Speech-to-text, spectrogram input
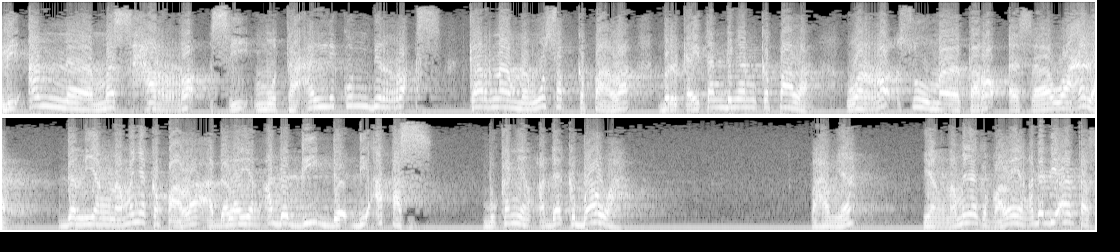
li'anna mashar ra'si muta'alliqun bir-ra's karena mengusap kepala berkaitan dengan kepala warra'su ma tara'asa wa ala dan yang namanya kepala adalah yang ada di di atas bukan yang ada ke bawah. Paham ya? Yang namanya kepala yang ada di atas.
